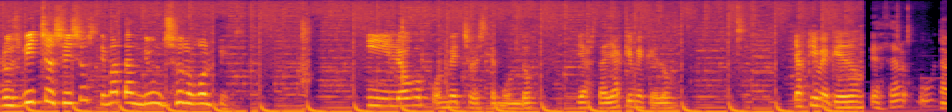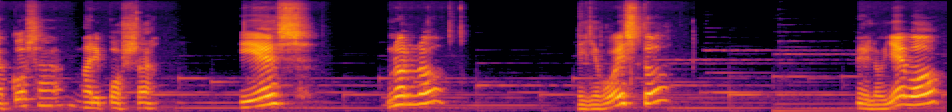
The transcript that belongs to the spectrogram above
los bichos esos te matan de un solo golpe. Y luego pues me echo este mundo. Y hasta ya que me quedo. Y aquí me quedo. Voy a hacer una cosa mariposa. Y es... Un horno. Me llevo esto. Me lo llevo.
